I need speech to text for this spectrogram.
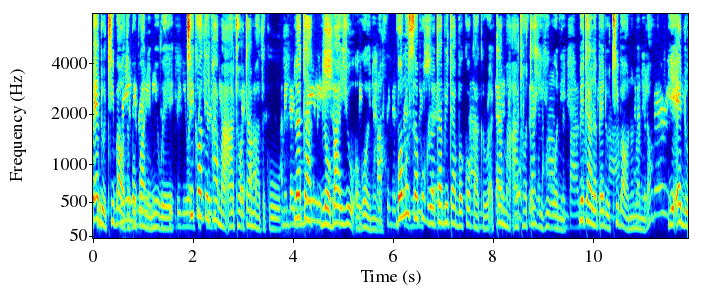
ပဲ We ဒူထိပေါတဲ့ really, ပပနေ really မြ need ဝဲ to see the UN ထိကောတင်ဖ Security မှာအားထော Council အတ step မ up. တကူ I mean, they လက်တာ really လောဘ should ယူ be အကိုနေလော passing this ဘောမှုစပုကရတ resolution, ပိတဘကောကကရ um, အတ that မအားထောတ enforces ဟီ an ဟိဝ arms နေ embargo မေတ္တာလ on ပဲဒူ Myanmar. ထိပေါနော် And နော် it's နေ a လော very ယေအဲ့ဒူ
